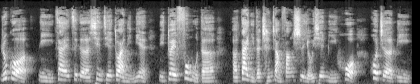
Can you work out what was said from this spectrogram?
如果你在这个现阶段里面，你对父母的呃带你的成长方式有一些迷惑，或者你。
